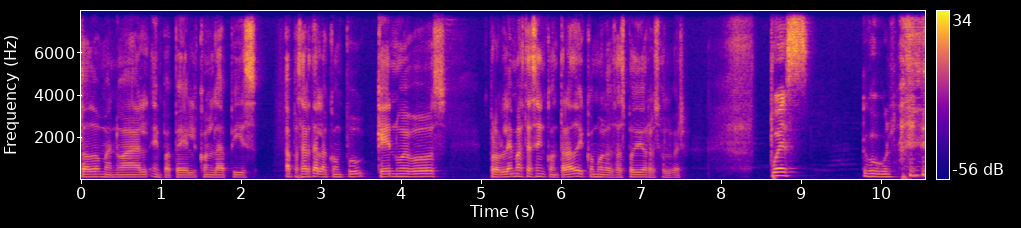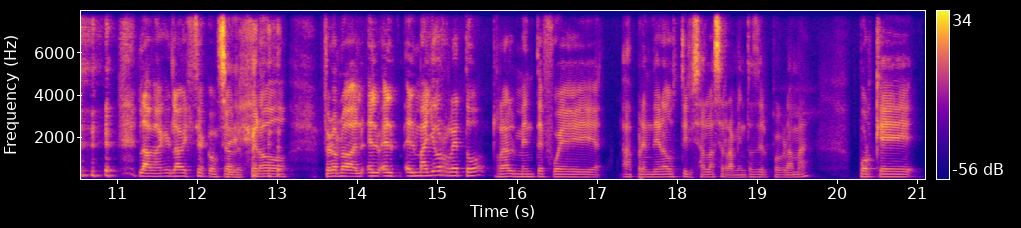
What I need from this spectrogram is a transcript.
todo manual en papel con lápiz, a pasarte a la compu, ¿qué nuevos problemas te has encontrado y cómo los has podido resolver? Pues Google. la, la confiable. Pero, pero no, el, mayor reto realmente fue aprender a utilizar las herramientas del programa. Porque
